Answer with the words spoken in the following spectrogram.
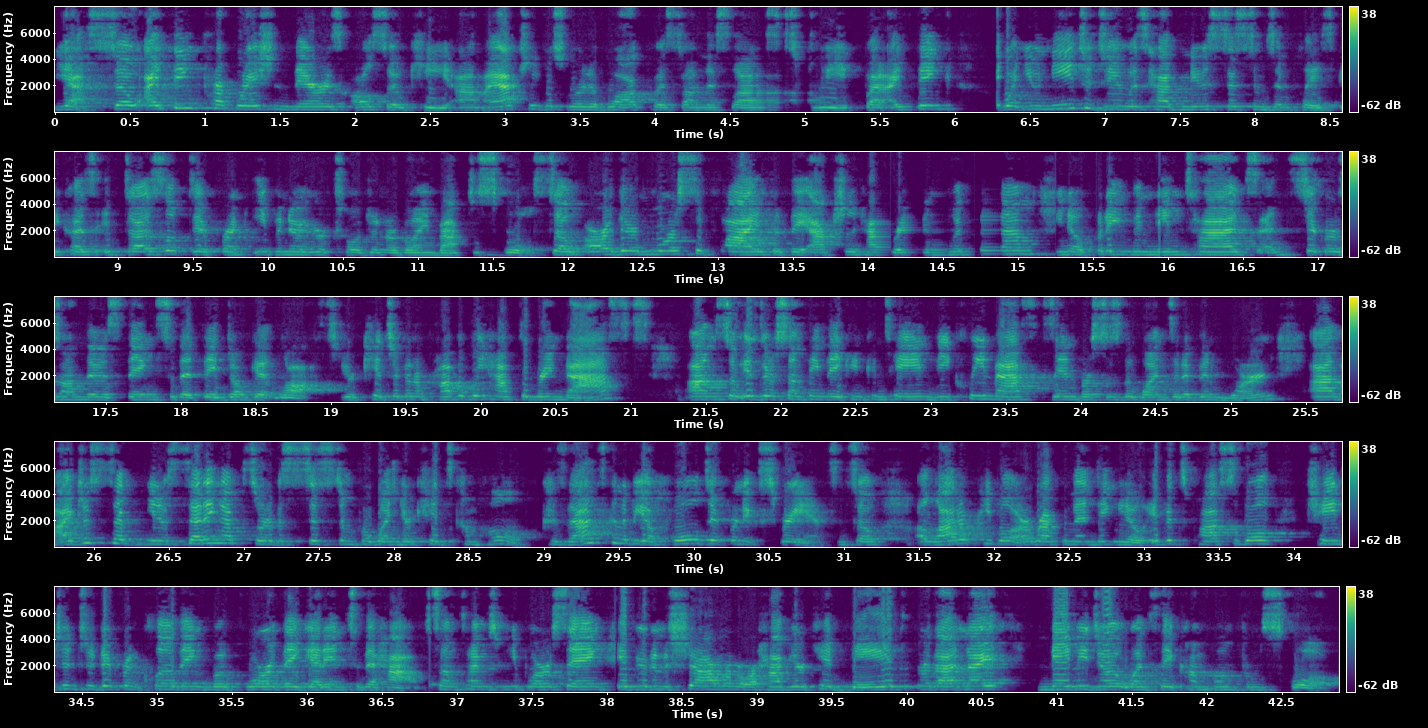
Yes. So I think preparation there is also key. Um, I actually just wrote a blog post on this last week, but I think what you need to do is have new systems in place because it does look different even though your children are going back to school. So are there more supplies that they actually have written with them? You know, putting the name tags and stickers on those things so that they don't get lost. Your kids are going to probably have to bring masks. Um, so is there something they can contain the clean masks in versus the ones that have been worn? Um, I just said, you know, setting up sort of a system for when your kids come home, because that's going to be a whole different experience. And so a lot of people are recommending, you know, if it's possible, change into different clothing before they get into the house. Sometimes people are saying if you're going to shower or have your kid bathe for that night, maybe do it once they come home from school.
